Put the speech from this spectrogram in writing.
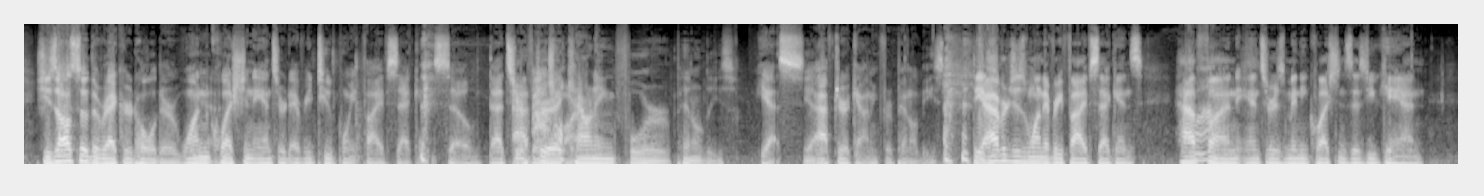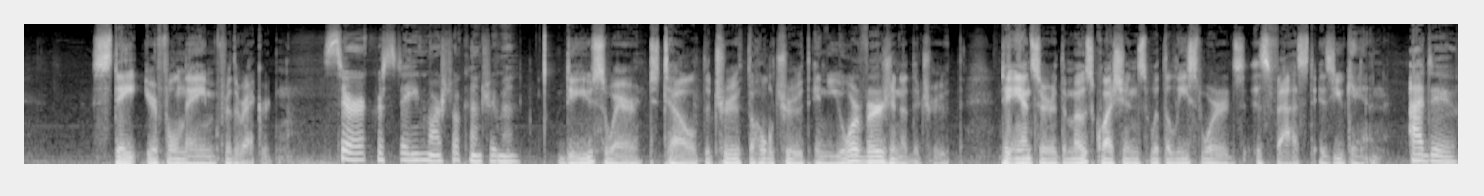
She's also the record holder. One question answered every 2.5 seconds. So that's your After benchmark. accounting for penalties. Yes, Yeah. after accounting for penalties. the average is one every five seconds. Have Wow. fun, answer as many questions as you can. State your full name for the record. Sarah Christine Marshall Countryman. Do you swear to tell the truth, the whole truth, and your version of the truth, to answer the most questions with the least words as fast as you can? I do.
